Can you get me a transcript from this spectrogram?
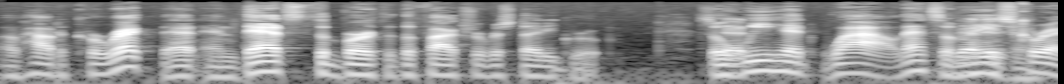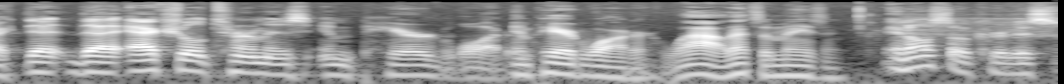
of how to correct that, and that's the birth of the Fox River Study Group. So That- we had wow, that's amazing. That is correct. The, the actual term is impaired water. Impaired water. Wow, that's amazing. And also, Curtis,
